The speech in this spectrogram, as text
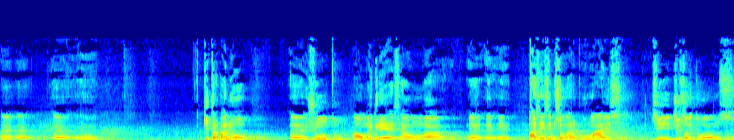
é, é, é, que trabalhou junto a uma igreja, a uma agência missionária por mais de 18 anos,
